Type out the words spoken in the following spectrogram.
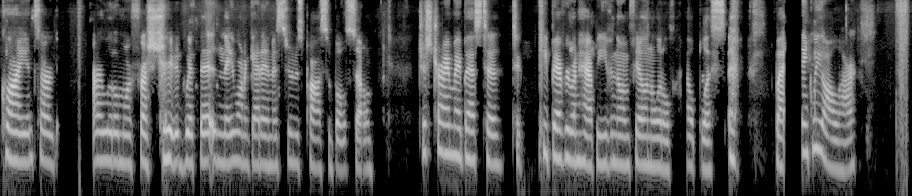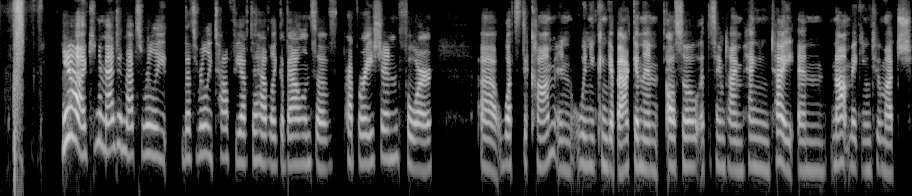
clients are are a little more frustrated with it and they want to get in as soon as possible. So just trying my best to to keep everyone happy even though I'm feeling a little helpless. but I think we all are. Yeah, I can imagine that's really that's really tough. You have to have like a balance of preparation for uh, what's to come and when you can get back, and then also at the same time hanging tight and not making too much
